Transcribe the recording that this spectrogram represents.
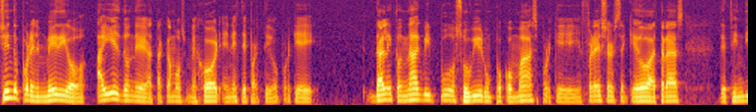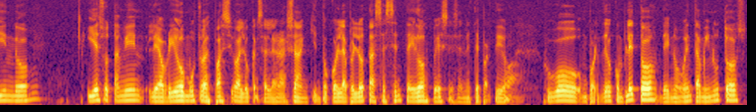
yendo por el medio, ahí es donde atacamos mejor en este partido, porque Darlington Nagby pudo subir un poco más porque Fraser se quedó atrás defendiendo y eso también le abrió mucho espacio a Lucas Alarayán, quien tocó la pelota 62 veces en este partido. Wow. Jugó un partido completo de 90 minutos,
